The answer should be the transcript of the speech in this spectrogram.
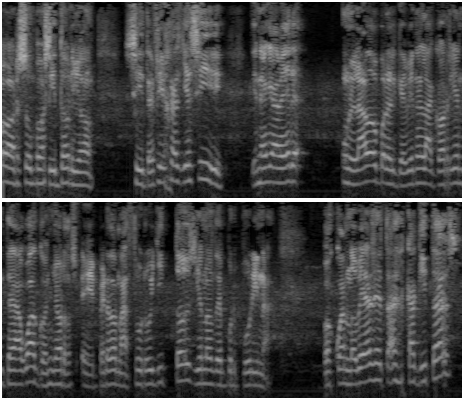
Por supositorio. Si te fijas, Jessie, tiene que haber un lado por el que viene la corriente de agua con ñordos, eh, perdona, zurullitos llenos de purpurina. Pues cuando veas estas caquitas,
